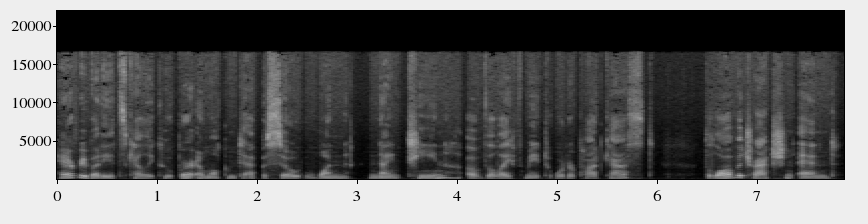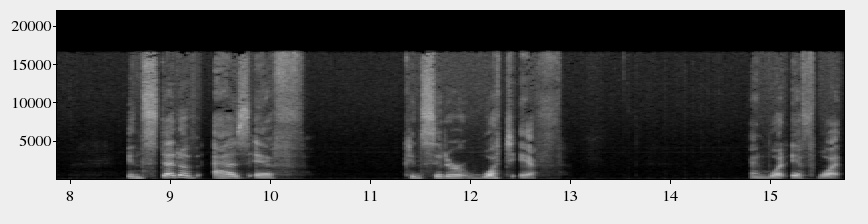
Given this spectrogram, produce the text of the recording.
Hey, everybody, it's Kelly Cooper, and welcome to episode 119 of the Life Made to Order podcast. The Law of Attraction and instead of as if, consider what if. And what if what?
